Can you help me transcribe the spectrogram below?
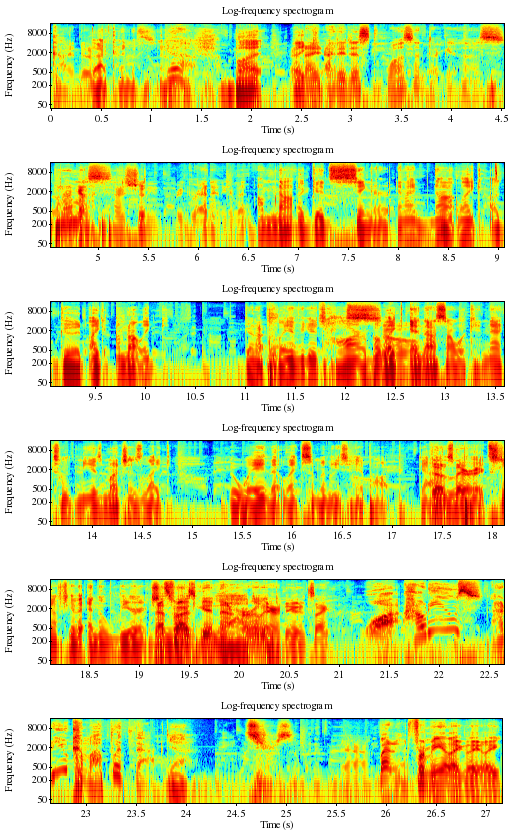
kind of. that kind of thing. Yeah, But and like I, I just wasn't. I guess. So But I I'm guess I shouldn't regret any of it. I'm not a good singer and I'm not like a good like I'm not like gonna play the guitar, but like and that's not what connects with me as much as like the way that like some of these hip hop guys put lyrics. stuff together and the lyrics. That's what I was getting yeah, at earlier, dude. dude. It's like, what? How do you? How do you come up with that? Yeah. Seriously. Yeah. But Yeah. for me, like lately,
